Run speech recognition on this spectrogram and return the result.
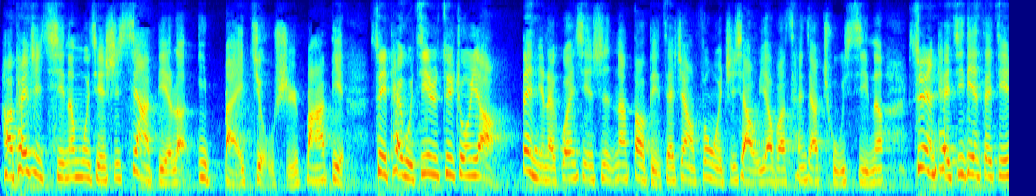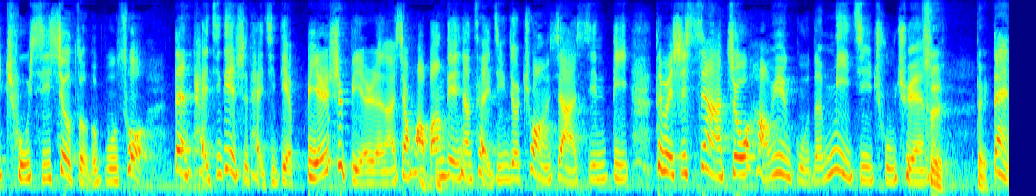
好，台指期呢目前是下跌了一百九十八点，所以台股今日最重要带您来关心是，那到底在这样氛围之下，我要不要参加除夕呢？虽然台积电在今天除夕秀走得不错，但台积电是台积电，别人是别人啊，像华邦电、像彩晶就创下新低，特别是下周航运股的密集除权是。但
